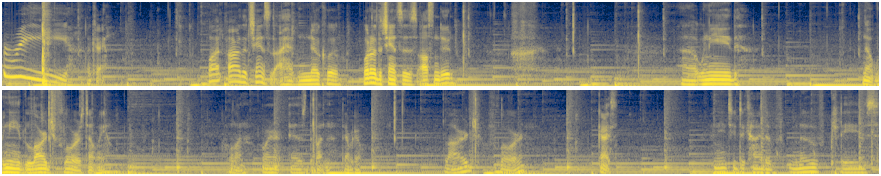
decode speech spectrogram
Three. Okay. What are the chances? I have no clue. What are the chances, awesome dude? Uh, we need... No, we need large floors, don't we? Hold on. Where is the button? There we go. Large floor. Guys, I need you to kind of move, please.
